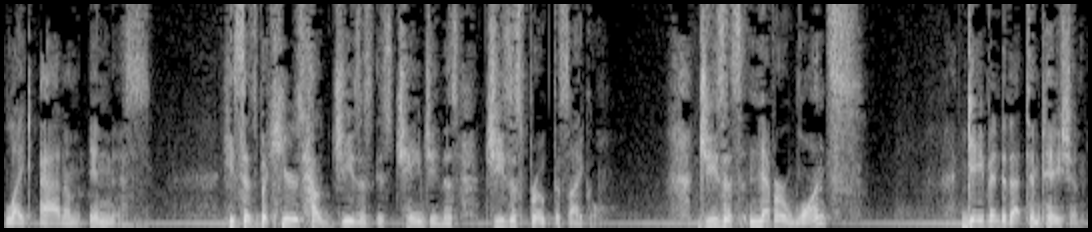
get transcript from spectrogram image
like Adam in this. He says, but here's how Jesus is changing this. Jesus broke the cycle. Jesus never once gave into that temptation.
